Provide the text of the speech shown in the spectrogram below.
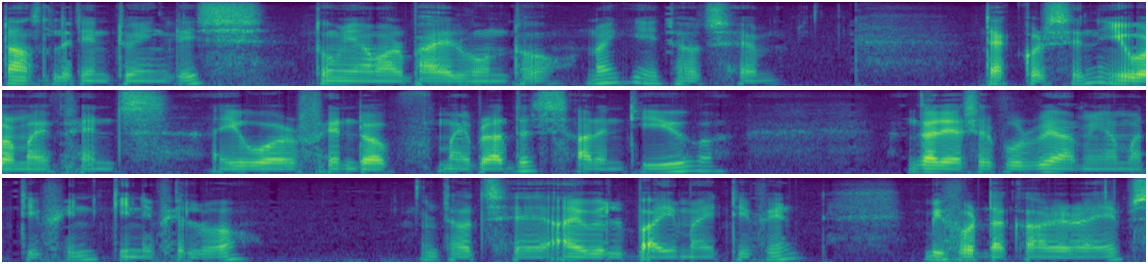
ট্রান্সলেট ইন্টু ইংলিশ তুমি আমার ভাইয়ের বন্ধু। নয় কি? এটা হচ্ছে ট্যাগ করছেন। You are my friends you are friend of my brothers আর এন্ড ইউ গাড়ি আসার পূর্বে আমি আমার টিফিন কিনে ফেলব। এটা হচ্ছে I will buy my tiffin before the car arrives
